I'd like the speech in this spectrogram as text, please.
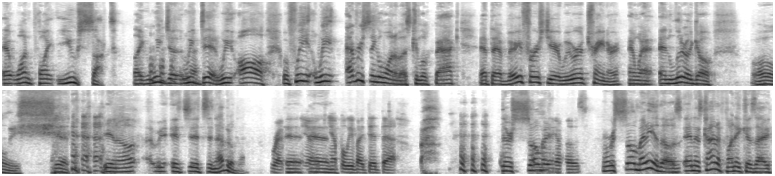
at one point you sucked. Like we just we did. We all if we we every single one of us can look back at that very first year we were a trainer and went and literally go, holy shit, you know, I mean, it's it's inevitable. Right. And- yeah, I can't believe I did that. There's so, many, of those. there were so many of those, and it's kind of funny because I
